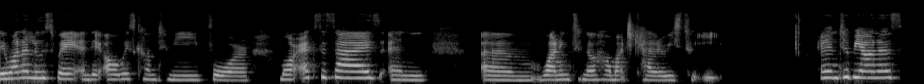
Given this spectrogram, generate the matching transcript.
they want to lose weight and they always come to me for more exercise and um, wanting to know how much calories to eat. And to be honest,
